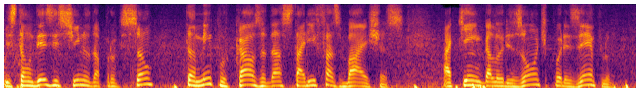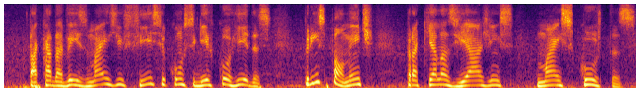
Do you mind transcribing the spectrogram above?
estão desistindo da profissão também por causa das tarifas baixas. Aqui em Belo Horizonte, por exemplo, está cada vez mais difícil conseguir corridas, principalmente para aquelas viagens mais curtas.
